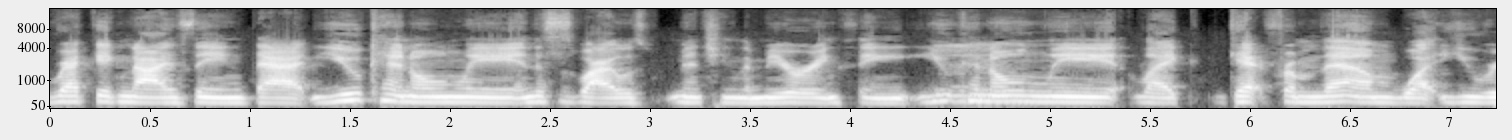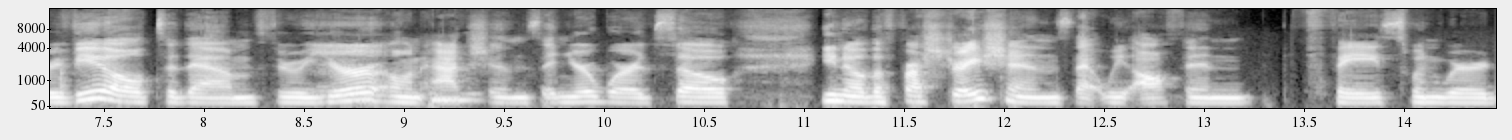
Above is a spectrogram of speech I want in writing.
recognizing that you can only and this is why i was mentioning the mirroring thing you can Mm. only like get from them what you reveal to them through your own Mhm. actions and your words so you know the frustrations that we often face when we're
